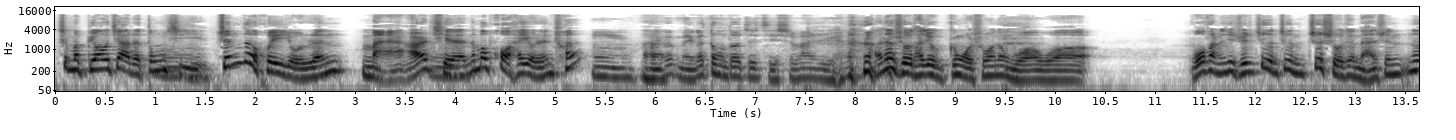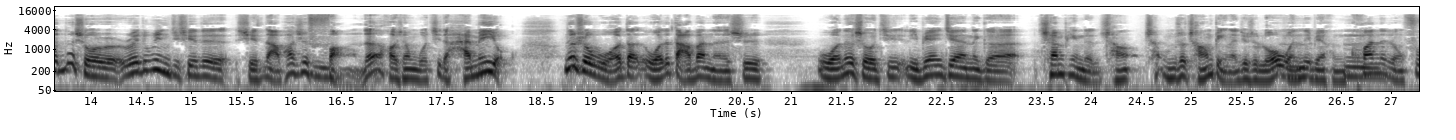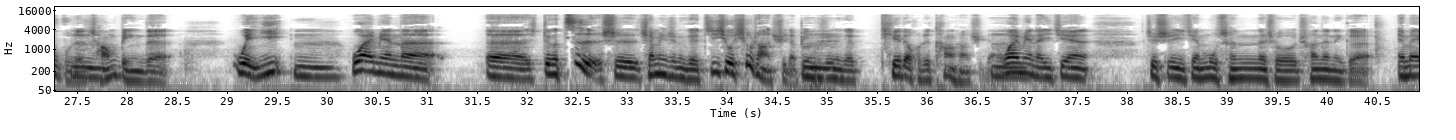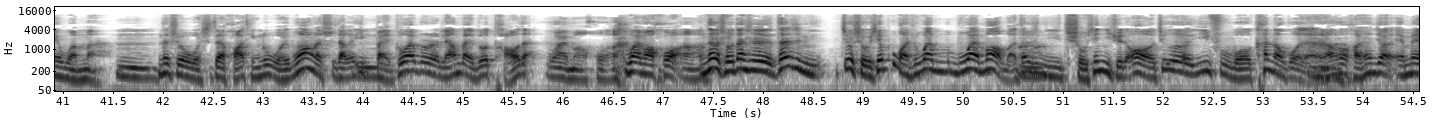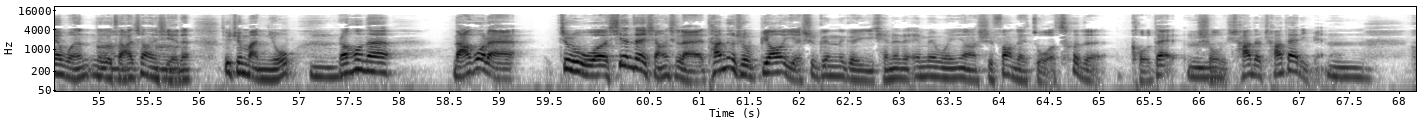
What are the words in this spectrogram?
这么标价的东西真的会有人买，而且那么破还有人穿。嗯，每个每个洞都值几十万日元。啊，那时候他就跟我说，那我我我反正就觉得这个这个这时候这个男生，那那时候 Red Wing 这些的鞋子，哪怕是仿的，好像我记得还没有。那时候我的我的打扮呢是。我那个时候记里边一件那个 Champion 的长长，我们说长柄呢，就是螺纹那边很宽的那种复古的长柄的卫衣，嗯。外面呢，呃，这个字是 Champion 是那个机绣绣上去的，并不是那个贴的或者烫上去的。外面呢一件就是一件木村那时候穿的那个 M A 文嘛，嗯，那时候我是在华庭路，我忘了是大概一百多，还不是两百多淘的。外贸货。外贸货，啊。那个时候，但是但是你就首先不管是外不外贸吧，但是你首先你觉得哦，这个衣服我看到过的，然后好像叫 M A 文那个杂志上写的，就觉得蛮牛。然后呢，拿过来就是我现在想起来，他那个时候标也是跟那个以前的那 M A 文一样，是放在左侧的口袋，手插的插袋里面的。嗯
